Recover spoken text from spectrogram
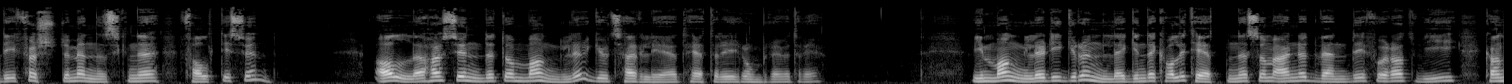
de første menneskene falt i synd. Alle har syndet og mangler Guds herlighet, heter det i Rombrevet 3. Vi mangler de grunnleggende kvalitetene som er nødvendig for at vi kan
